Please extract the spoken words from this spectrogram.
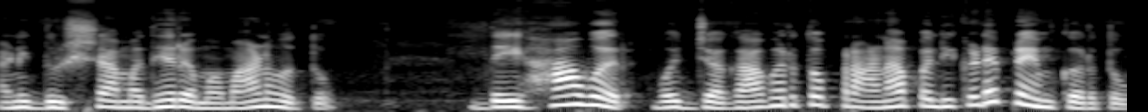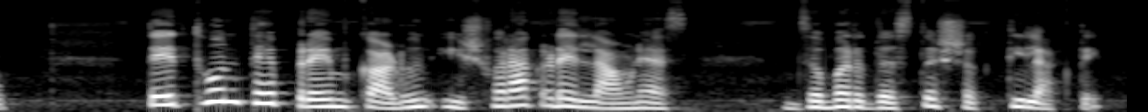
आणि दृश्यामध्ये रममाण होतो. देहावर व जगावर तो प्राणापलीकडे प्रेम करतो. तेथून ते प्रेम काढून ईश्वराकडे लावण्यास जबरदस्त शक्ती लागते.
